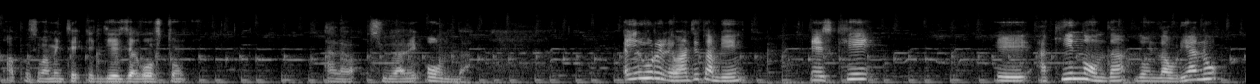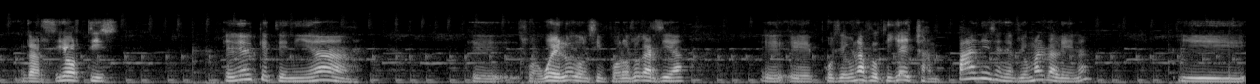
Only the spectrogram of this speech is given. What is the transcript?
aproximadamente el 10 de agosto a la ciudad de Honda. Hay algo relevante también, es que eh, aquí en Honda, don Laureano García Ortiz, era el que tenía eh, su abuelo, don Simporoso García, eh, posee una flotilla de champanes en el río Magdalena y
